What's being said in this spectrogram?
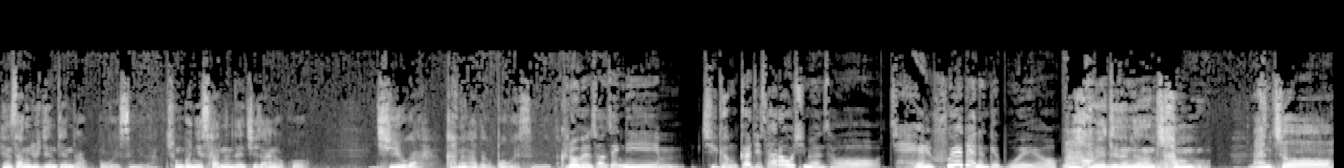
현상 유지는 된다고 보고 있습니다. 충분히 사는 데는 지장이 없고 치유가 가능하다고 보고 있습니다. 그러면 선생님 지금까지 살아오시면서 제일 후회되는 게 뭐예요? 아, 후회되는 거는 참 많죠.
